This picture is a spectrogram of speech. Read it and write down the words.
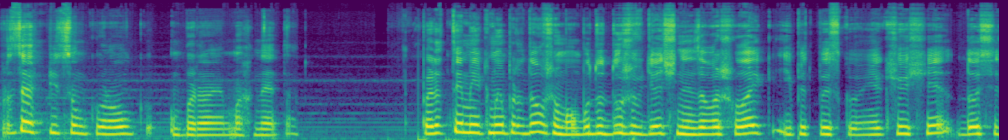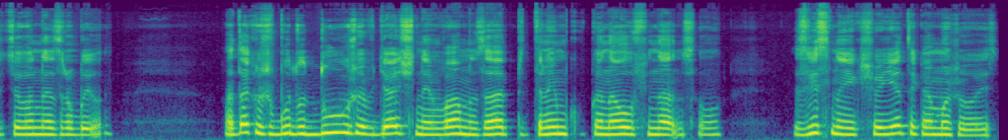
Проте в підсумку Роук обирає Магнета. Перед тим як ми продовжимо, буду дуже вдячний за ваш лайк і підписку, якщо ще досі цього не зробили. А також буду дуже вдячний вам за підтримку каналу фінансово. Звісно, якщо є така можливість.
